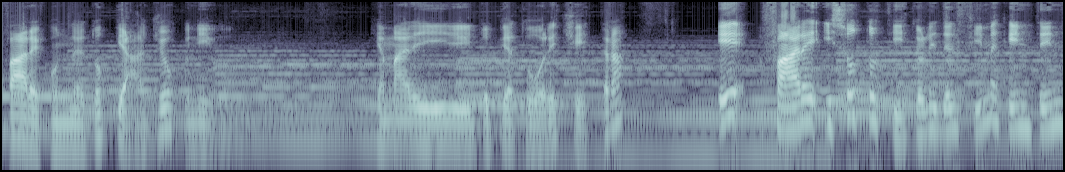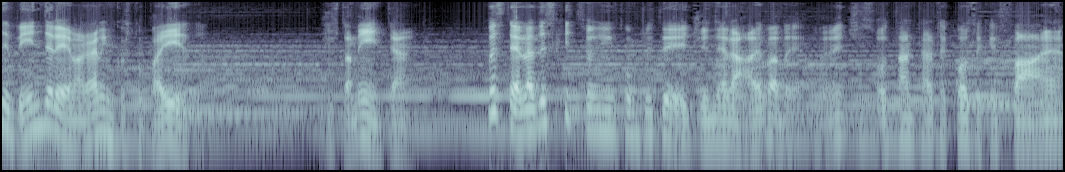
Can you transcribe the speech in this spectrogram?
fare con il doppiaggio, quindi chiamare i doppiatori eccetera, e fare i sottotitoli del film che intende vendere magari in questo paese. Giustamente anche. Questa è la descrizione incompleta e generale, vabbè, ovviamente ci sono tante altre cose che fa, eh.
